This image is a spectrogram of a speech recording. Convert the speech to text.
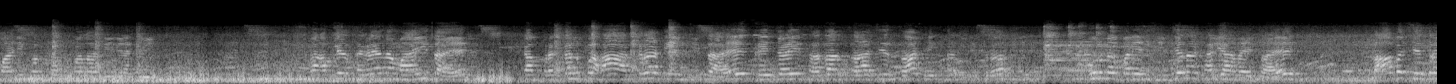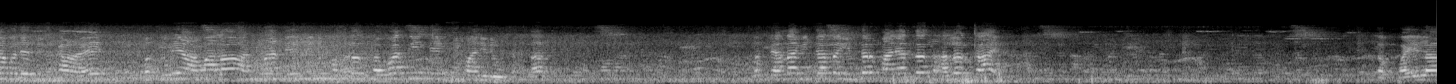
पाणी फक्त तुम्हाला देण्यात येईल मग आपल्या सगळ्यांना माहीत आहे का प्रकल्प हा अकरा टीएमसीचा आहे. त्रेचाळीस हजार सहाशे साठ हेक्टर क्षेत्र पूर्णपणे सिंचनाखाली आणायचं आहे. लाभ क्षेत्रामध्ये दुष्काळ आहे. मग तुम्ही आम्हाला अठरा टीएमसी फक्त सव्वा तीन टीएमसी पाणी देऊ शकता. मग त्यांना विचारलं इतर पाण्याचं झालं काय? तर पहिला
